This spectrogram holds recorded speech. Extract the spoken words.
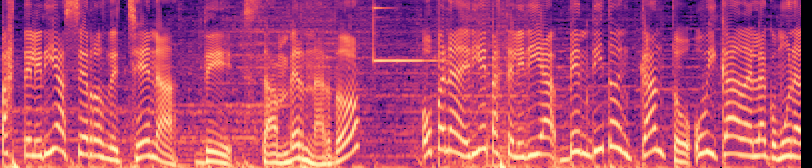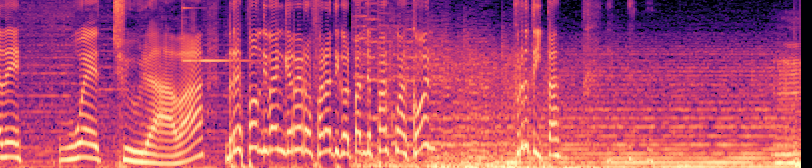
Pastelería Cerros de Chena de San Bernardo. O Panadería y Pastelería Bendito Encanto, ubicada en la comuna de Huechuraba. Responde Iván Guerrero, fanático del pan de Pascua, con frutita. Mm.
